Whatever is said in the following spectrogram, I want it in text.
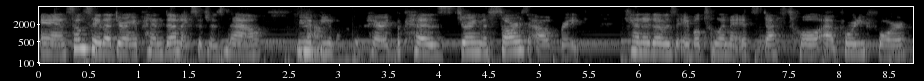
And some say that during a pandemic, such as now, we yeah. would be more prepared because during the SARS outbreak, Canada was able to limit its death toll at 44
